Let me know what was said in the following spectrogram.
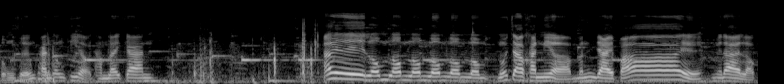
ส่งเสริมการท่องเที่ยวทำรายการ เอ้ยล้มล้มล้มล้มล้มล้มหนูจะเอาคันนี้เหรอ มันใหญ่ไป ไม่ได้หรอก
